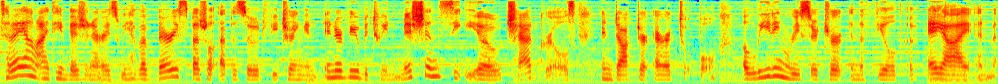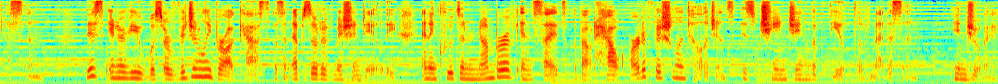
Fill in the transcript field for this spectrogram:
Today on IT Visionaries, we have a very special episode featuring an interview between Mission CEO Chad Grills and Dr. Eric Topol, a leading researcher in the field of AI and medicine. This interview was originally broadcast as an episode of Mission Daily and includes a number of insights about how artificial intelligence is changing the field of medicine. Enjoy.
